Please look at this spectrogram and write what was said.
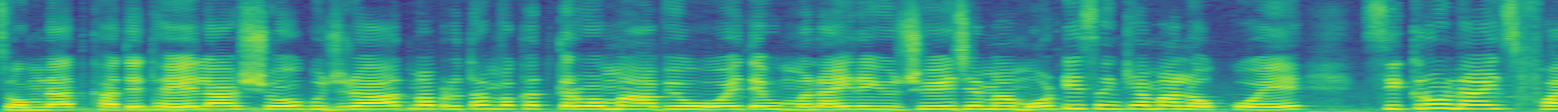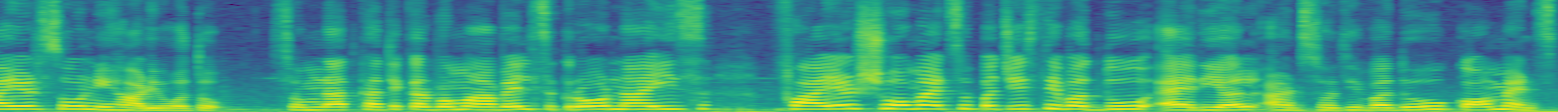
સોમનાથ ખાતે થયેલા શો ગુજરાતમાં પ્રથમ વખત કરવામાં આવ્યો હોય તેવું મનાઈ રહ્યું છે, જેમાં મોટી સંખ્યામાં લોકોએ સિક્રોનાઇઝ ફાયર શો નિહાળ્યો હતો. સોમનાથ ખાતે કરવામાં આવેલ સિક્રોનાઇઝ ફાયર શોમાં એકસો પચીસથી વધુ એરિયલ, આઠસોથી વધુ કોમેન્ટ્સ,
